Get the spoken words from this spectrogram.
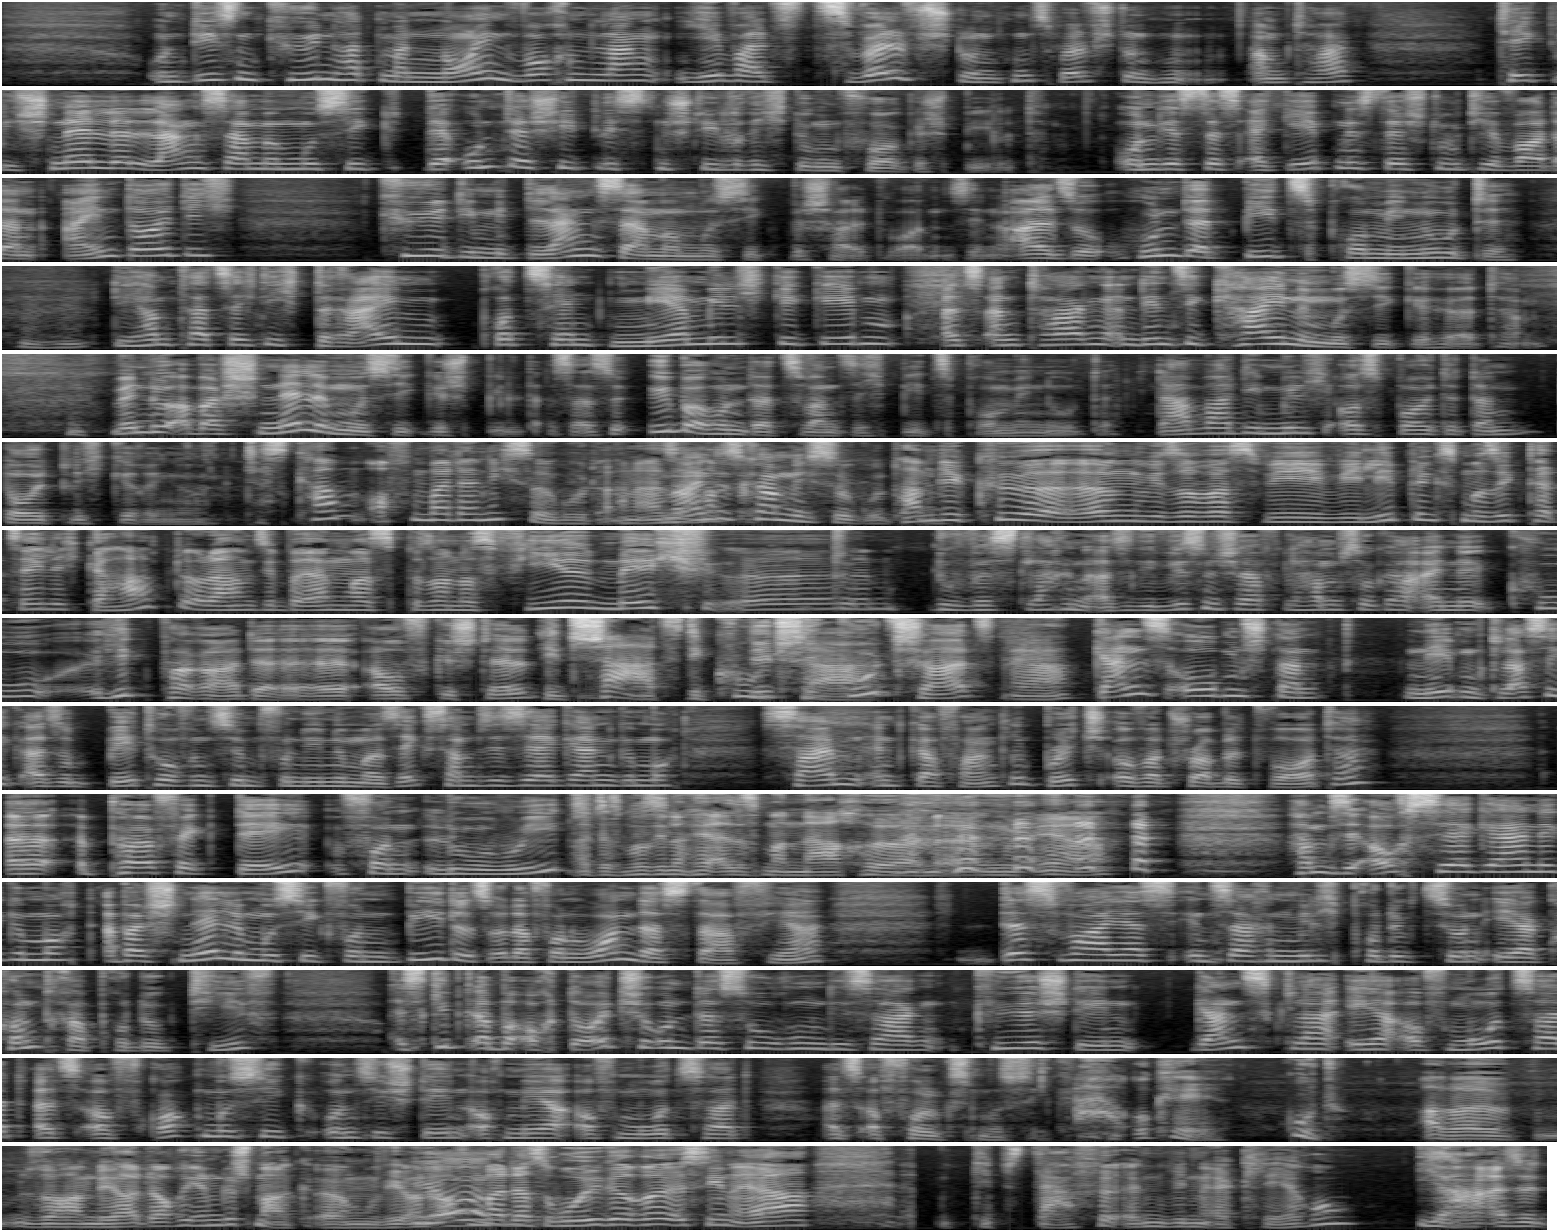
Und diesen Kühen hat man neun Wochen lang jeweils zwölf Stunden, zwölf Stunden am Tag, täglich schnelle, langsame Musik der unterschiedlichsten Stilrichtungen vorgespielt. Und jetzt das Ergebnis der Studie war dann eindeutig, Kühe, die mit langsamer Musik beschallt worden sind, also 100 Beats pro Minute, die haben tatsächlich 3% mehr Milch gegeben als an Tagen, an denen sie keine Musik gehört haben. Wenn du aber schnelle Musik gespielt hast, also über 120 Beats pro Minute, da war die Milchausbeute dann deutlich geringer. Das kam offenbar da nicht so gut an. Also Nein, haben- das kam nicht so gut. Haben an. die Kühe irgendwie sowas wie, wie Lieblingsmusik tatsächlich gehabt oder haben sie bei irgendwas besonders viel Milch? Äh, Du wirst lachen, also die Wissenschaftler haben sogar eine Kuh-Hitparade äh, aufgestellt. die Charts, die Die, die Kuhcharts. Kuhcharts. Ja. Ganz oben stand neben Klassik, also Beethoven Symphonie Nummer 6, haben sie sehr gern gemocht. Simon and Garfunkel, Bridge over Troubled Water. Äh, A Perfect Day von Lou Reed. Ah, Das muss ich nachher alles mal nachhören. Ja. haben sie auch sehr gerne gemocht, aber schnelle Musik von Beatles oder von Wonder Stuff, ja, das war ja in Sachen Milchproduktion eher kontraproduktiv. Es gibt aber auch deutsche Untersuchungen, die sagen, Kühe stehen ganz klar eher auf Mozart als auf Rockmusik und sie stehen auch mehr auf Mozart als auf Volksmusik. Ah, okay, gut. Aber so haben die halt auch ihren Geschmack irgendwie. Und Ja. offenbar das Ruhigere ist ihnen eher. Gibt es dafür irgendwie eine Erklärung? Ja, also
